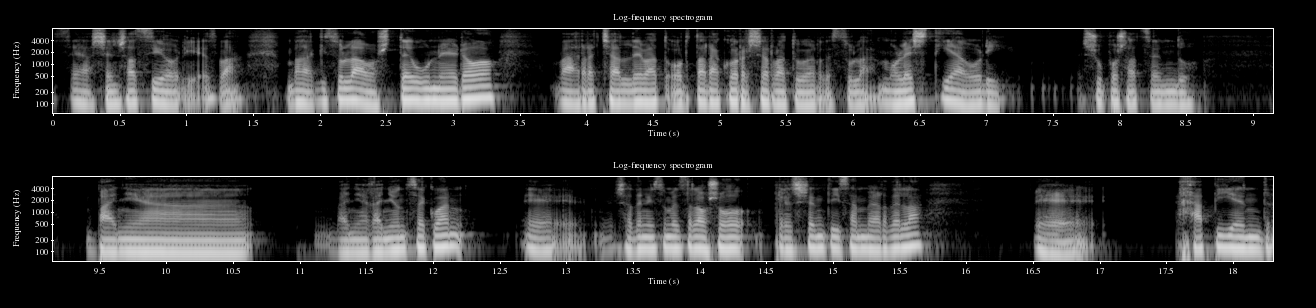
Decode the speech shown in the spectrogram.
zea, sensazio hori, ez, ba, badakizula ostegunero, ba, ratxalde bat hortarako reservatu behar dezula, molestia hori suposatzen du, baina, baina gainontzekoan, e, esaten izun bezala oso presente izan behar dela, e, happy end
